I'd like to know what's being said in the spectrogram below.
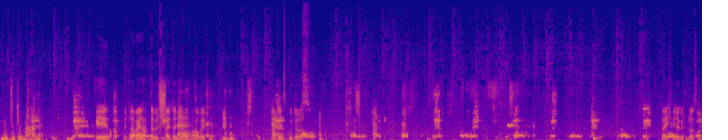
Nicht zu viel machen. Nee, mittlerweile habt ihr Mitstreiter, die auch arbeiten. Sieht ganz gut aus. Gleich wieder geschlossen.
